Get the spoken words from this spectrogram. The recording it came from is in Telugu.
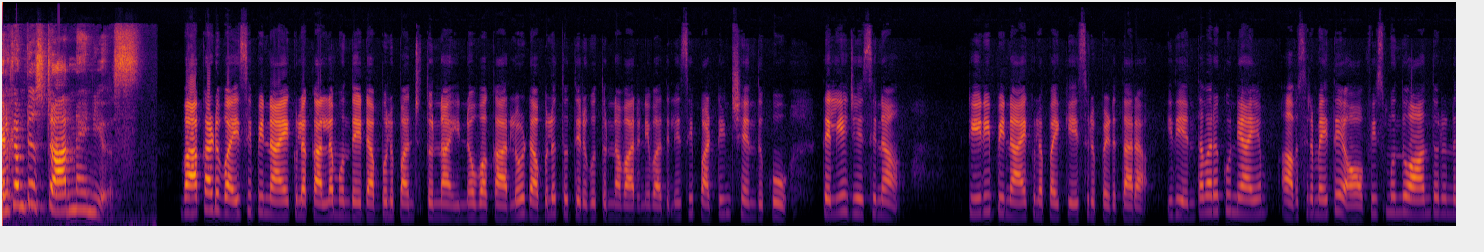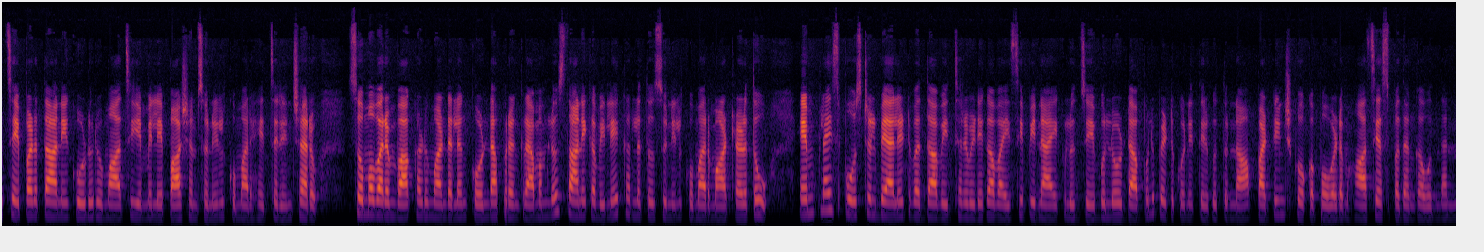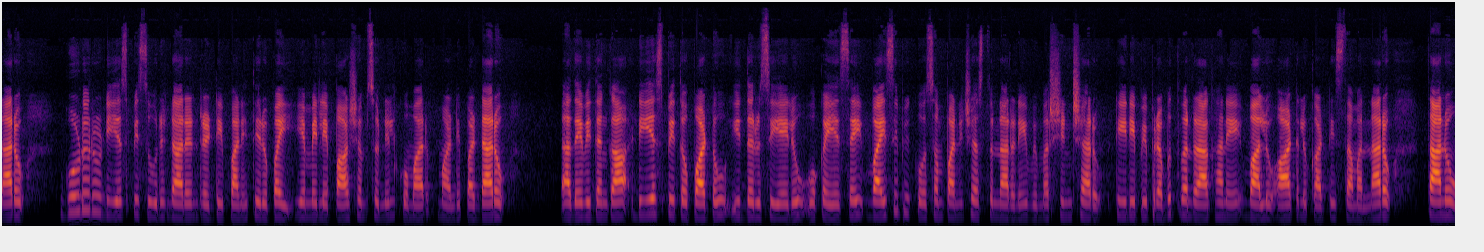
Welcome to star nine news. Vakadu YCP నాయకుల కళ్ళ ముందే డబ్బులు పంచుతున్న ఇన్నోవా కారులో డబ్బులతో తిరుగుతున్న వారిని వదిలేసి పట్టించేందుకు తెలియజేసిన టీడీపీ నాయకులపై కేసులు పెడతారా? ఇది ఎంతవరకు న్యాయం? అవసరమైతే ఆఫీస్ ముందు ఆందోళన చేపడతా అని గూడూరు మాజీ ఎమ్మెల్యే పాషం సునీల్ కుమార్ హెచ్చరించారు. సోమవారం వాకడు మండలం కొండాపురం గ్రామంలో స్థానిక విలేకరులతో సునీల్ కుమార్ మాట్లాడుతూ ఎంప్లాయీస్ పోస్టల్ బ్యాలెట్ వద్ద విచ్చలవిడిగా వైసీపీ నాయకులు జేబుల్లో డబ్బులు పెట్టుకుని తిరుగుతున్నా పట్టించుకోకపోవడం హాస్యాస్పదంగా ఉందన్నారు. గూడూరు డీఎస్పీ సూర్యనారాయణ రెడ్డి పనితీరుపై ఎమ్మెల్యే పాషం సునీల్ కుమార్ మండిపడ్డారు. అదేవిధంగా డీఎస్పీతో పాటు ఇద్దరు సీఐలు ఒక ఎస్ఐ వైసీపీ కోసం పనిచేస్తున్నారని విమర్శించారు. టీడీపీ ప్రభుత్వం రాగానే వాళ్ళు ఆటలు కట్టిస్తామన్నారు. తాను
